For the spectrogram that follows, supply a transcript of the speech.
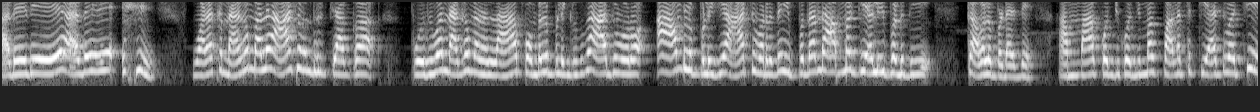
அடேடே அடே உனக்கு நகை மேல ஆசை வந்துருச்சாக்கா? பொதுவா நகை மேலாம் பொம்பளை பிள்ளைங்களுக்கு தான் ஆசை வரும். ஆம்பளை பிள்ளைக்கு ஆசை வரது இப்பதான் அம்மா கேள்விப்படுது. கவலைப்படாது. அம்மா கொஞ்சம் கொஞ்சமா பணத்தை சேர்த்து வச்சு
